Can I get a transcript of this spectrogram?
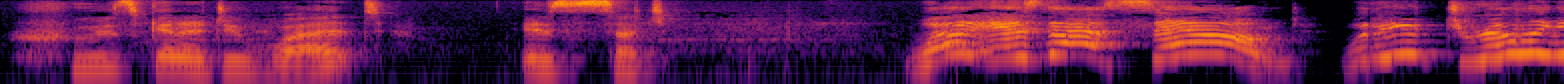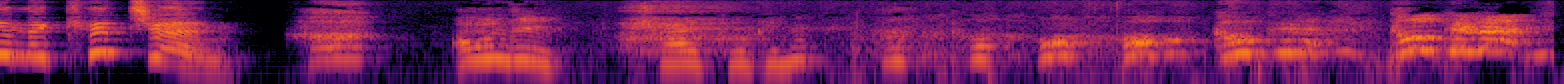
who's to do what is such What is that sound? What are you drilling in the kitchen? I want to try coconut. Coconut, coconut.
